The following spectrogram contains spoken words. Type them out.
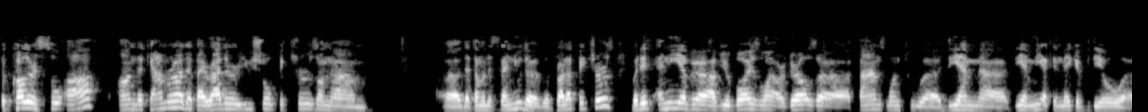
the color is so off on the camera that I rather you show pictures on, um, uh, that I'm to send you the, the product pictures. But if any of, uh, of your boys or girls, uh, fans want to, uh, DM, uh, DM me, I can make a video, uh,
